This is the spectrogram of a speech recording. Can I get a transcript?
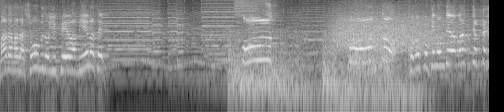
まだまだ勝負の行方は見えません。おーおーっと！このポケモンではまずかったか。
